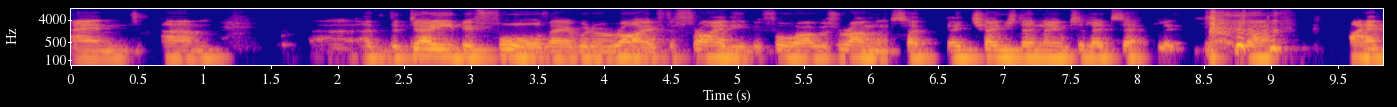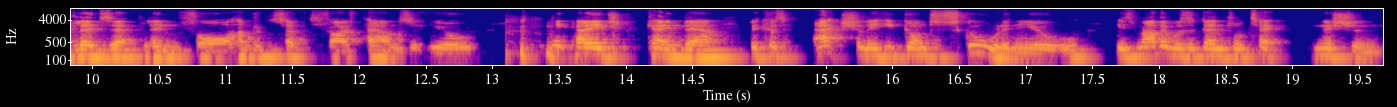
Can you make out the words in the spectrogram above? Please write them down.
And um, uh, the day before they would arrive, the Friday before I was rung and said they'd changed their name to Led Zeppelin. So I, I, had Led Zeppelin for 175 pounds at Ewell. Nick Page came down because actually he'd gone to school in Ewell. His mother was a dental technician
